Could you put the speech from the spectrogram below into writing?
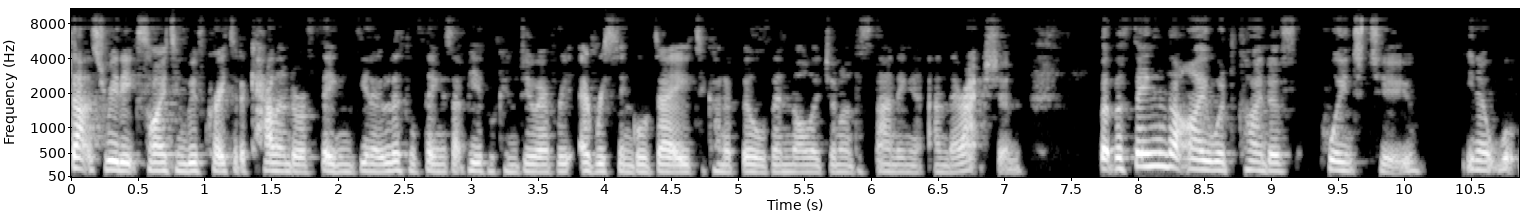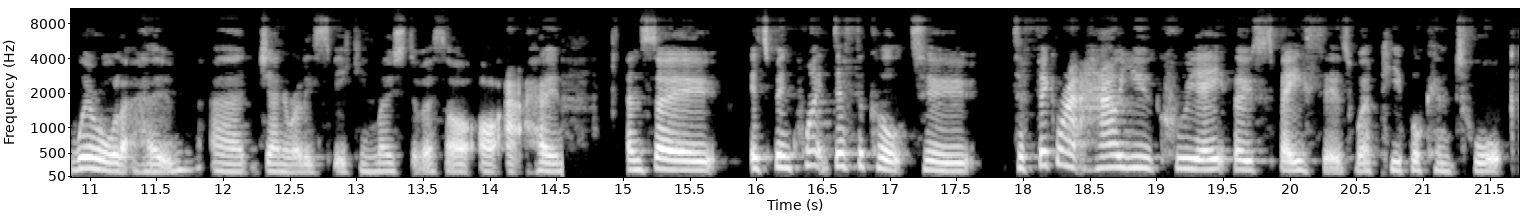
that's really exciting. We've created a calendar of things, you know, little things that people can do every every single day to kind of build their knowledge and understanding and their action. But the thing that I would kind of point to, you know, we're all at home, uh, generally speaking. Most of us are, are at home, and so it's been quite difficult to to figure out how you create those spaces where people can talk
